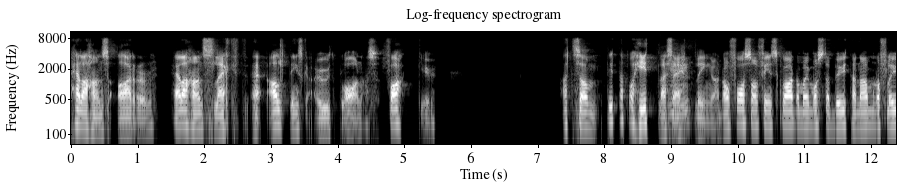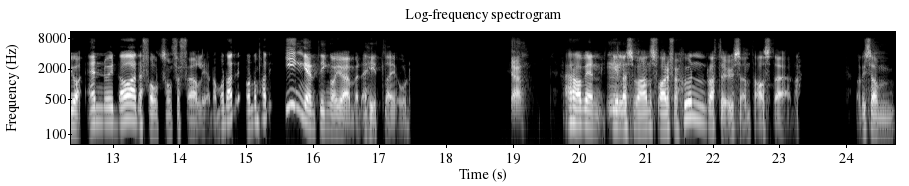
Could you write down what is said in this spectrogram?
hela hans arv. Hela hans släkt. Allting ska utplanas. Fuck you att som, titta på Hitlers mm. ättlingar. De få som finns kvar, de måste byta namn och fly. Och ännu idag är det folk som förföljer dem. Och, de hade, och de hade ingenting att göra med det Hitler gjorde. Ja. Här har vi en kille mm. som är ansvarig för hundratusentals döda. Och liksom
